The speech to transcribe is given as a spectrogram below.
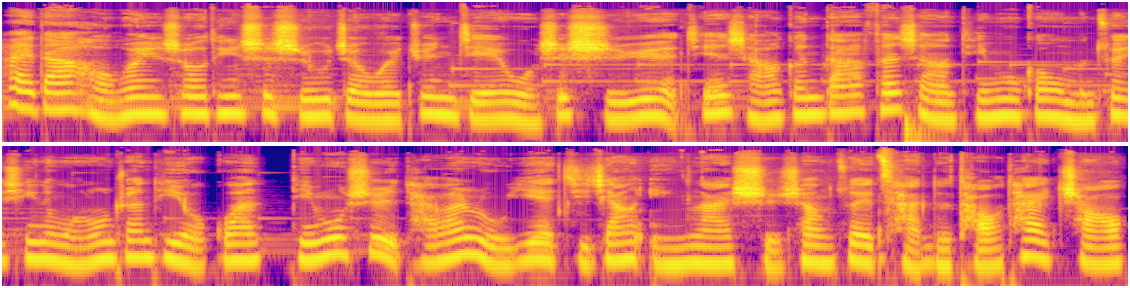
嗨，大家好，欢迎收听《识时务者为俊杰》，我是十月。今天想要跟大家分享的题目跟我们最新的网络专题有关，题目是台湾乳业即将迎来史上最惨的淘汰潮。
